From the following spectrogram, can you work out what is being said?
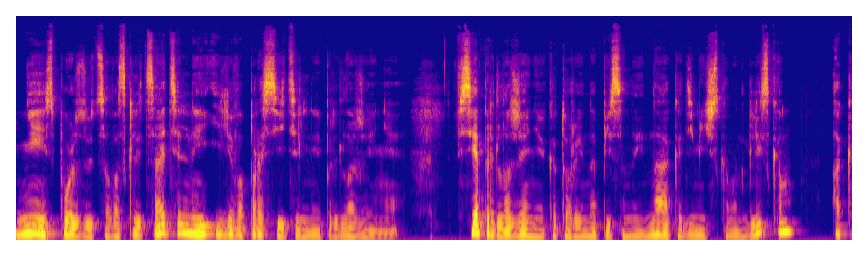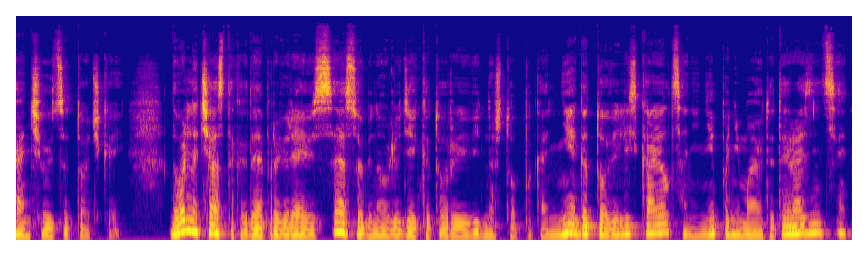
не используются восклицательные или вопросительные предложения. Все предложения, которые написаны на академическом английском, оканчиваются точкой. Довольно часто, когда я проверяю эссе, особенно у людей, которые видно, что пока не готовились к IELTS, они не понимают этой разницы,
